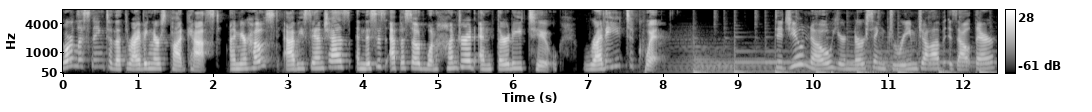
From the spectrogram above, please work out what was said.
You're listening to the Thriving Nurse Podcast. I'm your host, Abby Sanchez, and this is episode 132 Ready to Quit. Did you know your nursing dream job is out there?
